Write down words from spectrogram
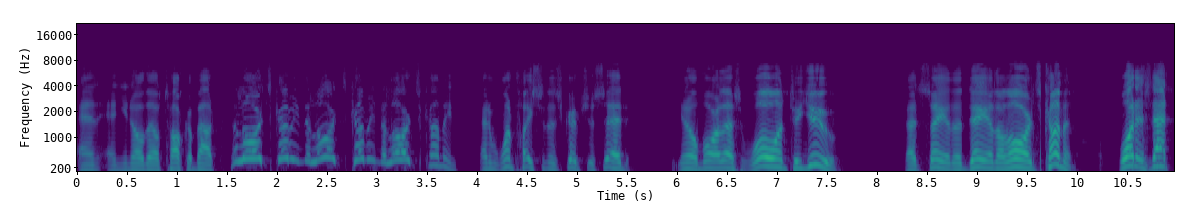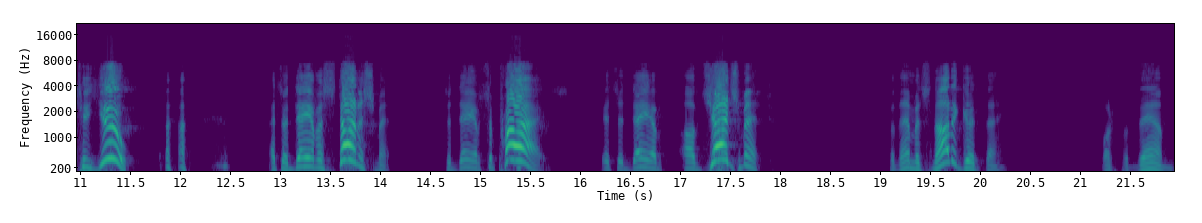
and and you know they'll talk about the Lord's coming, the Lord's coming, the Lord's coming. And one place in the scripture said, you know, more or less, woe unto you that say the day of the Lord's coming. What is that to you? That's a day of astonishment. It's a day of surprise. It's a day of, of judgment. For them, it's not a good thing. But for them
